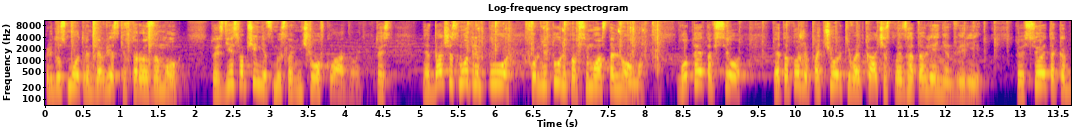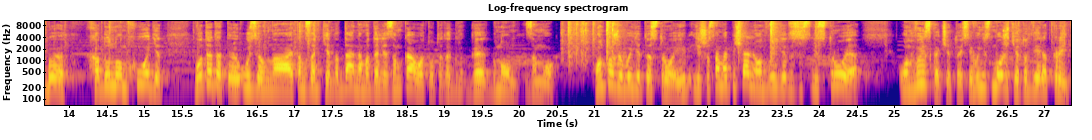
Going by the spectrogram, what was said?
предусмотрен для врезки второй замок. То есть здесь вообще нет смысла ничего вкладывать. То есть э, дальше смотрим по фурнитуре, по всему остальному. Вот это все, это тоже подчеркивает качество изготовления двери. То есть все это как бы ходуном ходит. Вот этот э, узел на этом замке, на данной модели замка, вот, вот этот гном замок, он тоже выйдет из строя. И, и что самое печальное, он выйдет из, из строя он выскочит, то есть и вы не сможете эту дверь открыть.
